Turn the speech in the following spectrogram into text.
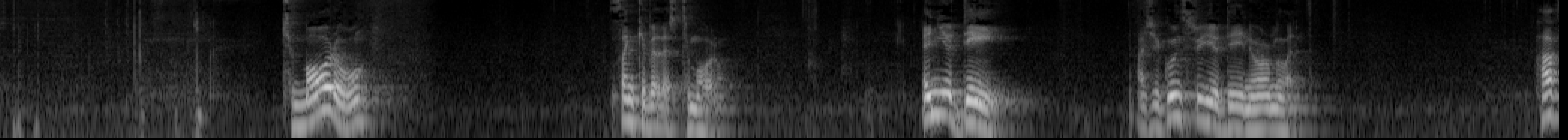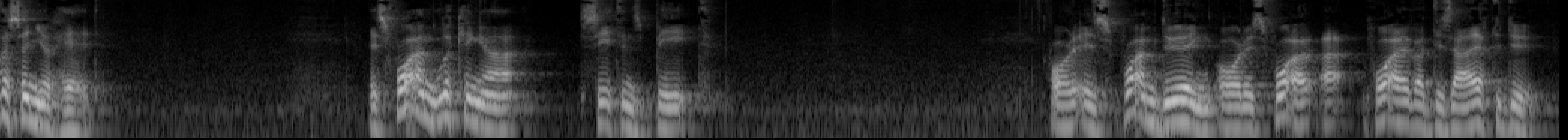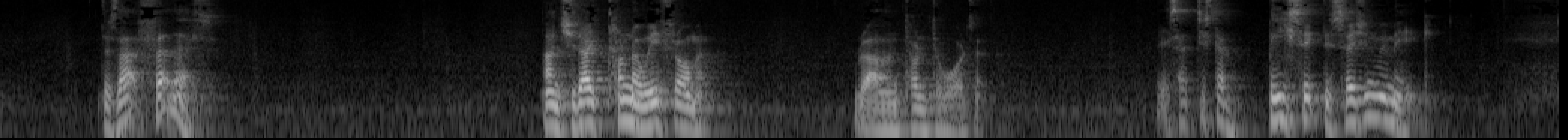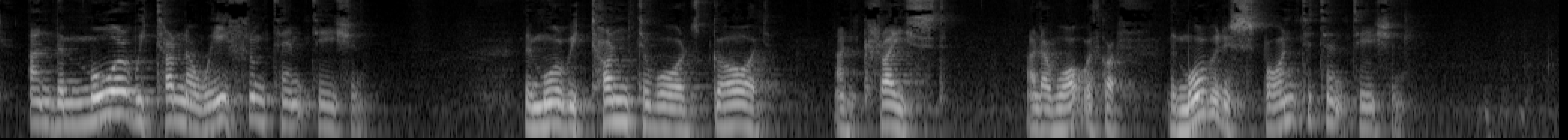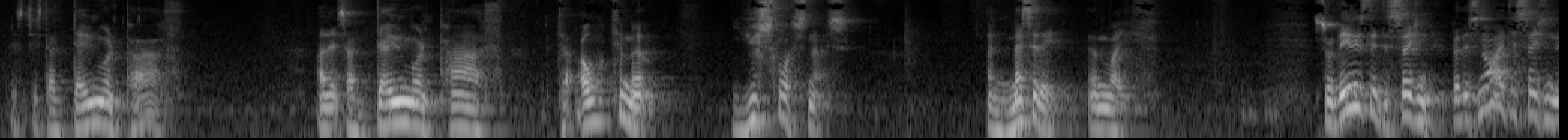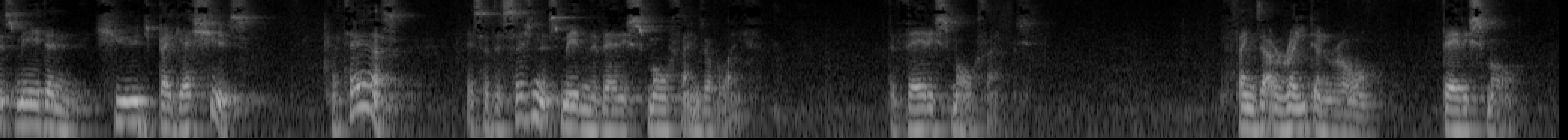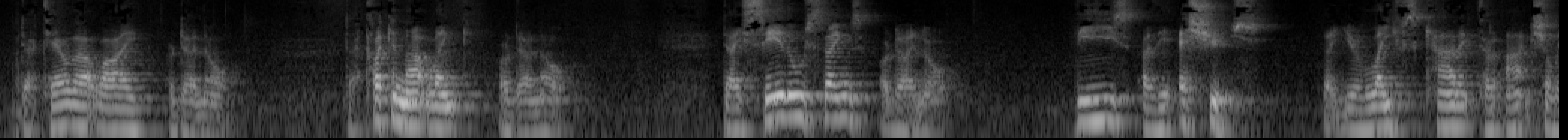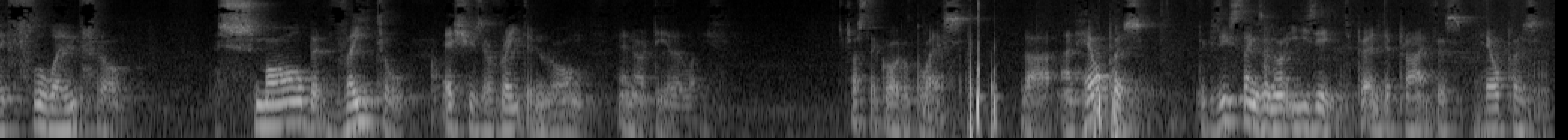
Tomorrow, think about this tomorrow. In your day, as you're going through your day normally, have this in your head. Is what I'm looking at Satan's bait? Or is what I'm doing, or is what I, I, what I have a desire to do, does that fit this? And should I turn away from it rather than turn towards it? It's a, just a basic decision we make. And the more we turn away from temptation, the more we turn towards God and Christ and our walk with God, the more we respond to temptation. It's just a downward path. And it's a downward path to ultimate uselessness and misery in life. So there is the decision, but it's not a decision that's made in huge, big issues. Can I tell you this? It's a decision that's made in the very small things of life. The very small things. Things that are right and wrong. Very small. Do I tell that lie or do I not? Do I click on that link or do I not? Do I say those things or do I not? These are the issues that your life's character actually flow out from. The small but vital issues of right and wrong in our daily life. Trust that God will bless that and help us, because these things are not easy to put into practice. Help us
